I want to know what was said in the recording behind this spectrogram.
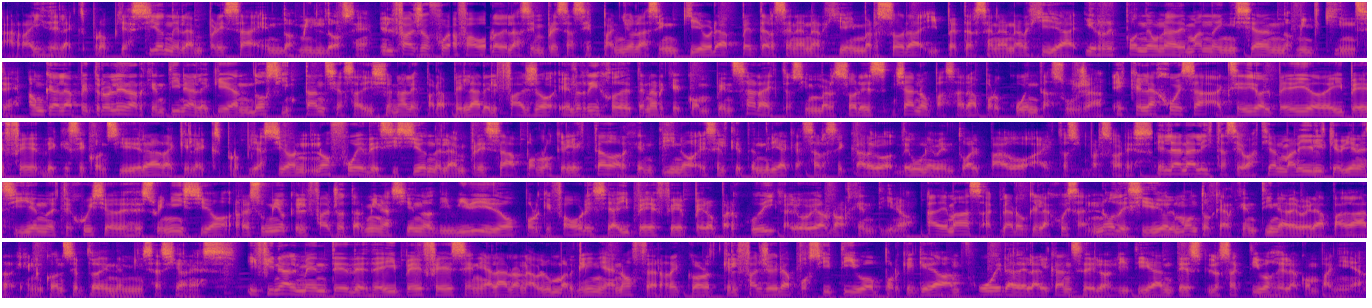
a raíz de la expropiación de la empresa en 2012. El fallo fue a favor de las empresas españolas en quiebra Petersen Energía Inversora y Petersen Energía y responde a una demanda iniciada en 2015. Aunque a la petrolera argentina le quedan dos instancias adicionales para apelar el fallo, el riesgo de tener que compensar a estos inversores ya no pasará por cuenta suya. Es que la jueza accedió al pedido de IPF de que se considerara que la expropiación no fue decisión de la empresa, por lo que el Estado argentino es el que tendría que hacerse cargo de un eventual pago a estos inversores. El analista Sebastián Maril, que viene siguiendo este juicio desde su inicio, resumió que el fallo termina siendo dividido porque favorece a IPF pero perjudica al gobierno argentino. Además, aclaró que la jueza no decidió el monto que Argentina deberá pagar en concepto de indemnizaciones. Y finalmente, desde IPF señalaron a Bloomberg Línea en off the record que el fallo era positivo porque quedaban fuera del alcance de los litigantes los activos de la compañía.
